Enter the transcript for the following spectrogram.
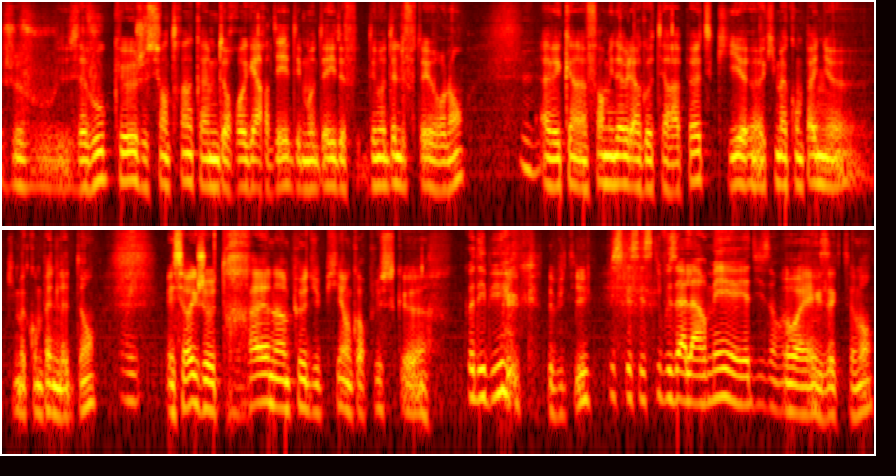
je vous avoue que je suis en train quand même de regarder des modèles de, des modèles de fauteuils roulants Mhm. avec un formidable ergothérapeute qui, euh, qui m'accompagne qui m'accompagne là-dedans. Oui. Mais c'est vrai que je traîne un peu du pied encore plus que, Qu'au début, que puisque c'est ce qui vous a alarmé il y a 10 ans. hein. Ouais, exactement.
